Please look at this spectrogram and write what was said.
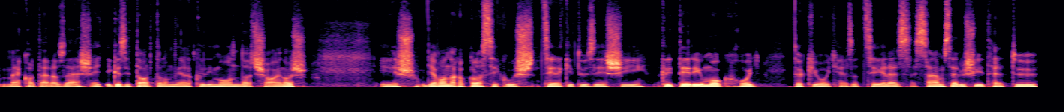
meghatározás, egy igazi tartalom nélküli mondat sajnos és ugye vannak a klasszikus célkitűzési kritériumok, hogy tök jó, hogyha ez a cél ez számszerűsíthető,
